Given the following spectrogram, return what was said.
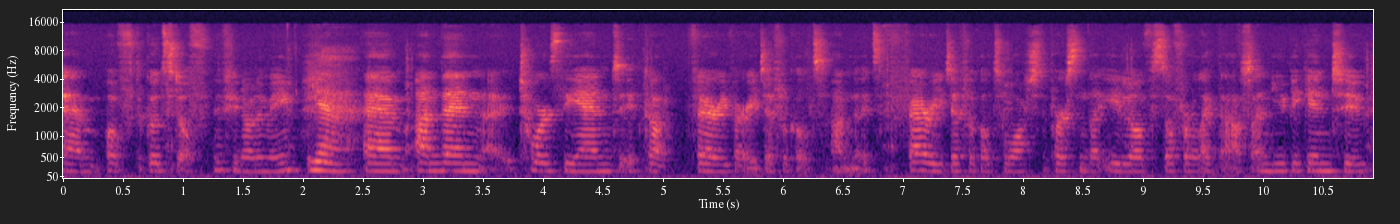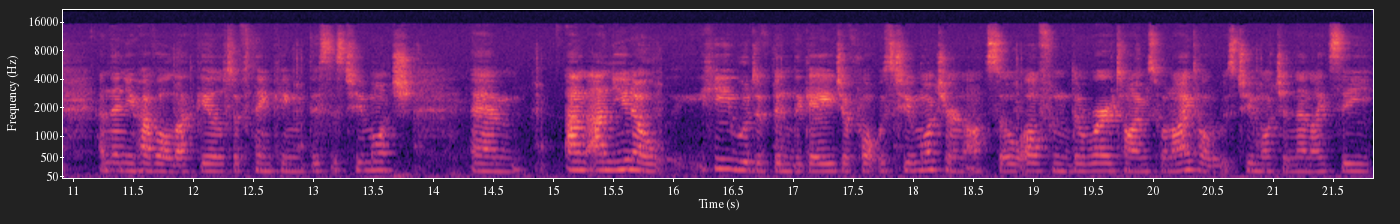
um, of the good stuff, if you know what I mean. Yeah. Um, and then uh, towards the end, it got very, very difficult. And it's very difficult to watch the person that you love suffer like that. And you begin to, and then you have all that guilt of thinking, this is too much. Um, and, and, you know, he would have been the gauge of what was too much or not. So often there were times when I thought it was too much, and then I'd see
